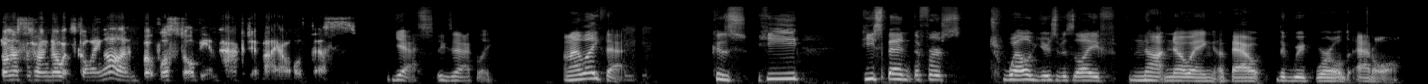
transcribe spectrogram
don't necessarily know what's going on, but will still be impacted by all of this. Yes, exactly. And I like that cuz he he spent the first 12 years of his life not knowing about the Greek world at all.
